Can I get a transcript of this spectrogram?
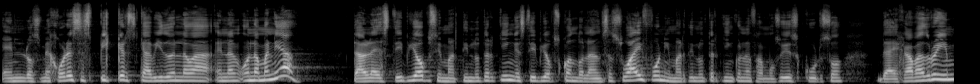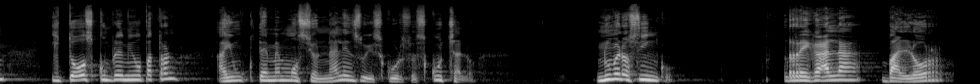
en los mejores speakers que ha habido en la, en la, en la humanidad. Te habla de Steve Jobs y Martin Luther King. Steve Jobs cuando lanza su iPhone y Martin Luther King con el famoso discurso de I Have a Dream. Y todos cumplen el mismo patrón. Hay un tema emocional en su discurso. Escúchalo. Número 5. Regala valor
